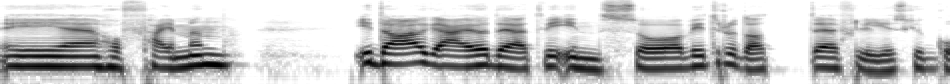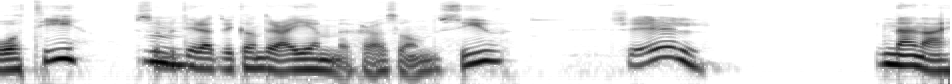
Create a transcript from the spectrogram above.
i eh, Hoffheimen i dag, er jo det at vi innså Vi trodde at eh, flyet skulle gå ti, så Mm. betyr det at vi kan dra hjemmefra sånn syv. Chill. Nei, nei.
